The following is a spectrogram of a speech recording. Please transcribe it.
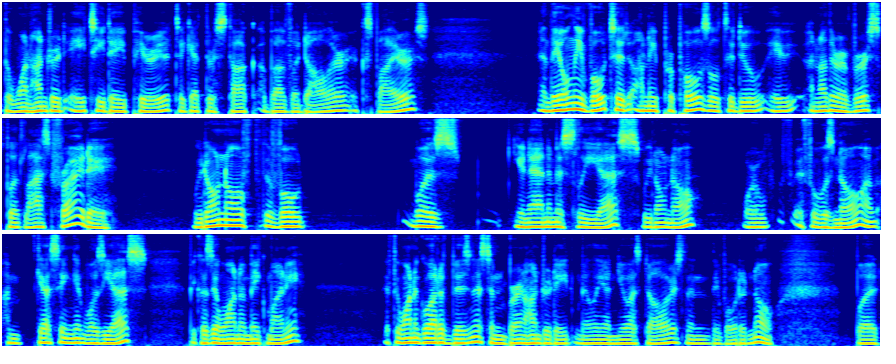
the 180 day period to get their stock above a dollar expires. And they only voted on a proposal to do a, another reverse split last Friday. We don't know if the vote was unanimously yes. We don't know. Or if it was no. I'm, I'm guessing it was yes because they want to make money. If they want to go out of business and burn 108 million US dollars, then they voted no. But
